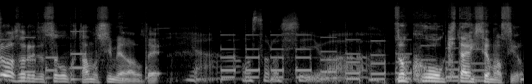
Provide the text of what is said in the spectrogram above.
れはそれですごく楽しみなので。いや恐ろしいわ続報を期待してますよ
